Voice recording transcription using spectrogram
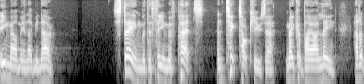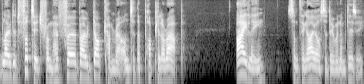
Email me and let me know. Staying with the theme of pets, and TikTok user, Makeup by Eileen, had uploaded footage from her Furbo dog camera onto the popular app. Eileen, something I also do when I'm dizzy,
